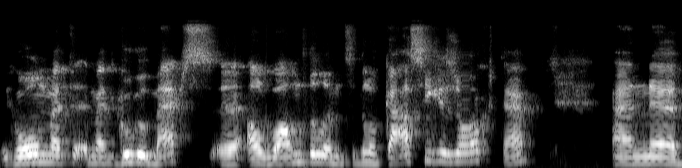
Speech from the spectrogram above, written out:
Gewoon met, met Google Maps, eh, al wandelend, de locatie gezocht. Hè. En eh,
